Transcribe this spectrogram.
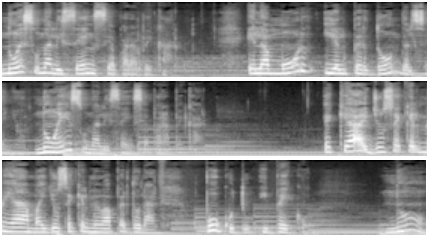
no es una licencia para pecar. El amor y el perdón del Señor no es una licencia para pecar. Es que, ay, yo sé que Él me ama y yo sé que Él me va a perdonar. Pucutu y peco. No.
